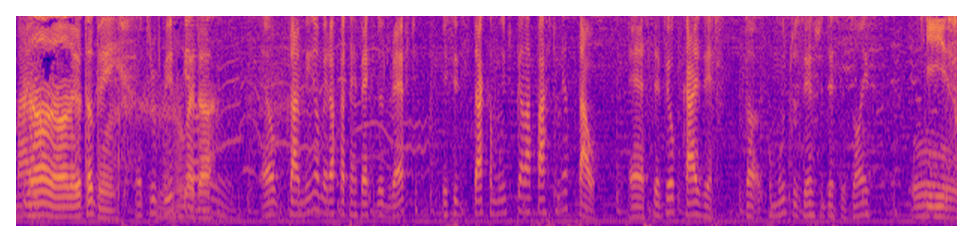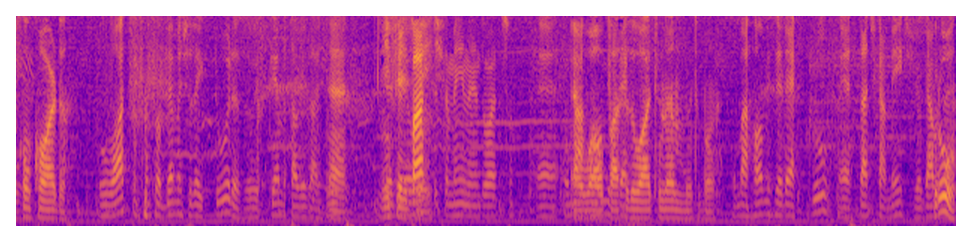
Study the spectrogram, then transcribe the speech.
Mas Não, não, eu também. o Trubisky Não vai é, dar. um, é o, pra mim é o melhor quarterback do draft e se destaca muito pela parte mental. É, você vê o Kaiser do- com muitos erros de decisões. O, Isso, concordo. o Watson com problemas de leituras, o esquema talvez ajude. É, Você vê o- infelizmente. Passe também, né, do Watson. É, o É, o, o Mahomes, passe é, do Watson não é muito bom. o Mahomes ele é cru, é, taticamente, jogava Cru?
